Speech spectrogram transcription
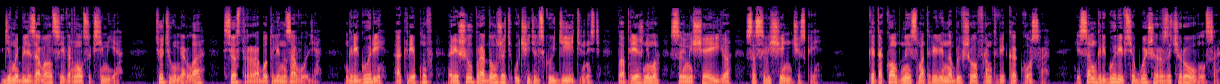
демобилизовался и вернулся к семье. Тетя умерла, сестры работали на заводе. Григорий, окрепнув, решил продолжить учительскую деятельность, по-прежнему совмещая ее со священнической. Катакомбные смотрели на бывшего фронтовика косо — и сам Григорий все больше разочаровывался.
